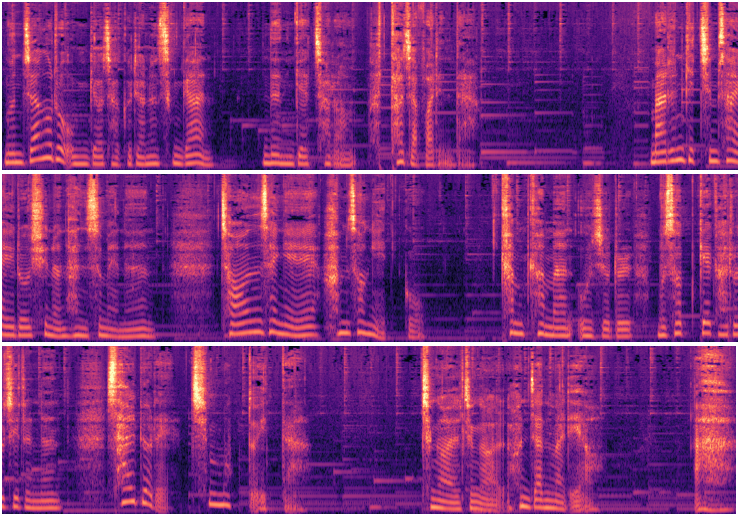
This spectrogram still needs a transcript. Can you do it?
문장으로 옮겨 적으려는 순간 는개처럼 흩어져 버린다. 마른 기침 사이로 쉬는 한숨에는 전생애의 함성이 있고 캄캄한 우주를 무섭게 가로지르는 살별의 침묵도 있다. 중얼중얼 혼잣말이여. 아,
